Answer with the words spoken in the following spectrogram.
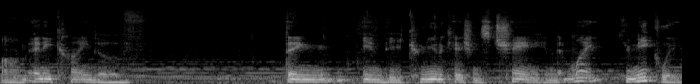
um, any kind of thing in the communications chain that might uniquely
